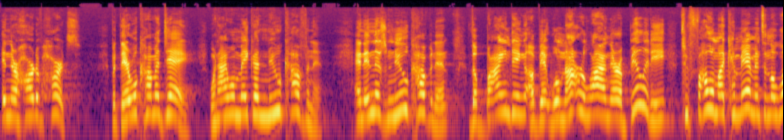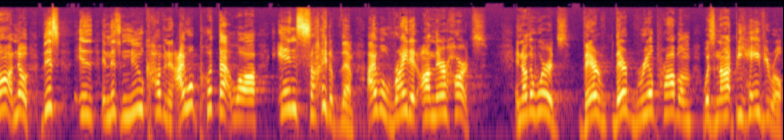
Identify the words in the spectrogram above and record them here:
in their heart of hearts. But there will come a day when I will make a new covenant and in this new covenant, the binding of it will not rely on their ability to follow my commandments and the law. No, this is in this new covenant, I will put that law inside of them. I will write it on their hearts. In other words, their, their real problem was not behavioral.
